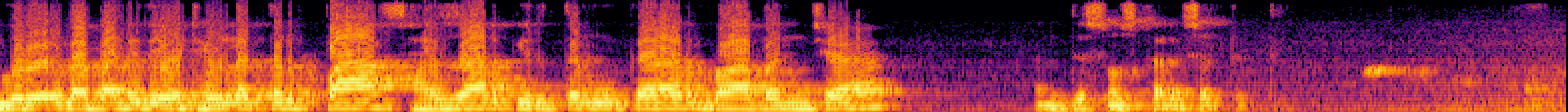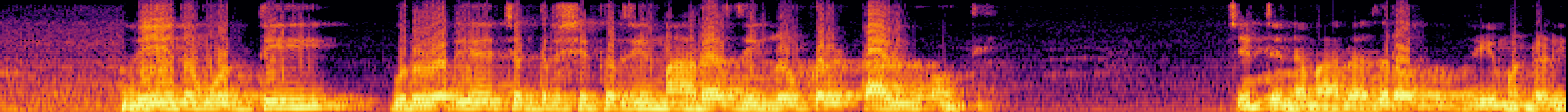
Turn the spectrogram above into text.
गुरुवार बाबाने देह ठेवला तर पाच हजार कीर्तनकार बाबांच्या अंत्यसंस्कारासाठी होते. वेदमूर्ती गुरुवर्य चंद्रशेखरजी महाराज देगलवकर टाळ घेऊन होते. चैतन्य महाराज राऊतबाई मंडळी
